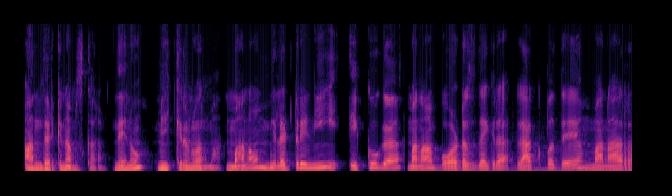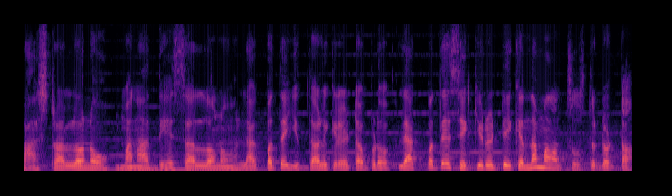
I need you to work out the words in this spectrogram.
అందరికీ నమస్కారం. నేను మీ కిరణ్ వర్మ. మనం మిలిటరీని ఎక్కువగా మన బోర్డర్స్ దగ్గర, లేకపోతే మన రాష్ట్రాల్లోనో, మన దేశాల్లోనో, లేకపోతే యుద్ధాలకెళ్ళేటప్పుడు, లేకపోతే సెక్యూరిటీ కింద మనం చూస్తుంటుంటాం.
